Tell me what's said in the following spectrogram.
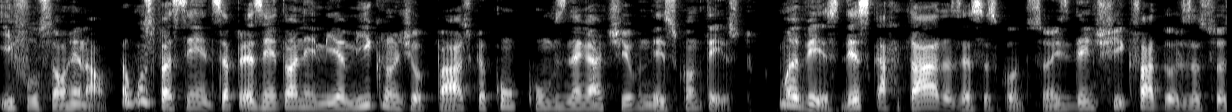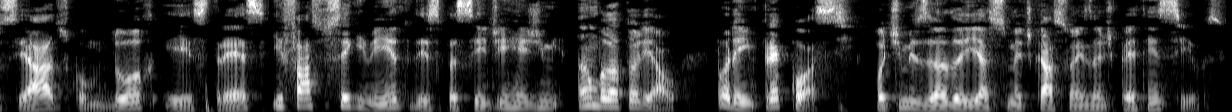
e função renal. Alguns pacientes apresentam anemia microangiopática com cumes negativo nesse contexto. Uma vez descartadas essas condições, identifique fatores associados como dor e estresse e faça o segmento desse paciente em regime ambulatorial, porém precoce otimizando aí as medicações antipertensivas.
